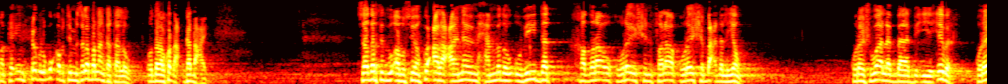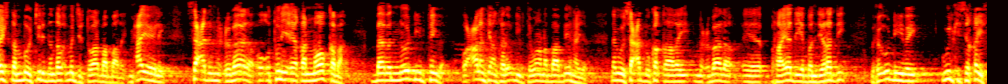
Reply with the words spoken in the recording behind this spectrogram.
maka in xoog lagu qabtay masale banaanka tallow oo dagaal ka dhacay. Sidaa darteed buu abu sufyaan ku calaacalay nabi maxamedow ubiidat khadraau qurayshin falaa quraysha bacda alyowm quraysh waa la baabi'iyey eber quraysh dambeo jiri danda ma jirto waa baabaaday. Maxaa yeelay sacd ibnu cubaada oo utuni eeqa noo qaba baabad noo dhiibtayba oo calankii ansare u dhiibtay waana baabi'inhaya. Nabigu sacad buu ka qaaday ibnu cubaada raayadii iyo bandiiradii wuxuu u dhiibay wiilkiisi qays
